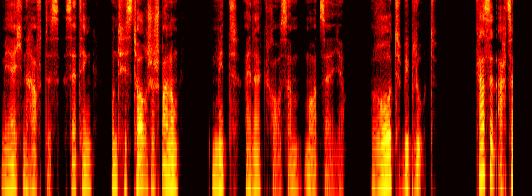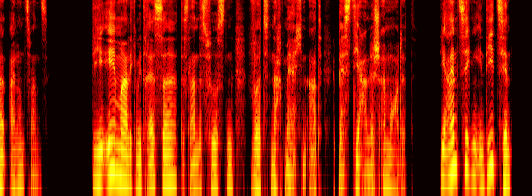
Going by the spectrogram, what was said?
märchenhaftes Setting und historische Spannung mit einer grausamen Mordserie. Rot wie Blut. Kassel 1821. Die ehemalige Mätresse des Landesfürsten wird nach Märchenart bestialisch ermordet. Die einzigen Indizien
